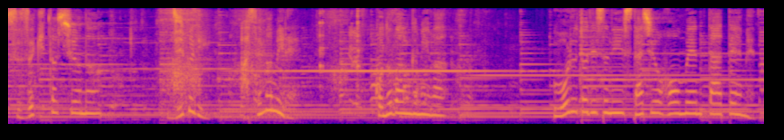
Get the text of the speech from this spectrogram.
鈴木敏夫のジブリ汗まみれ。この番組はウォルト・ディズニー・スタジオ・ホーム・エンターテインメント。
